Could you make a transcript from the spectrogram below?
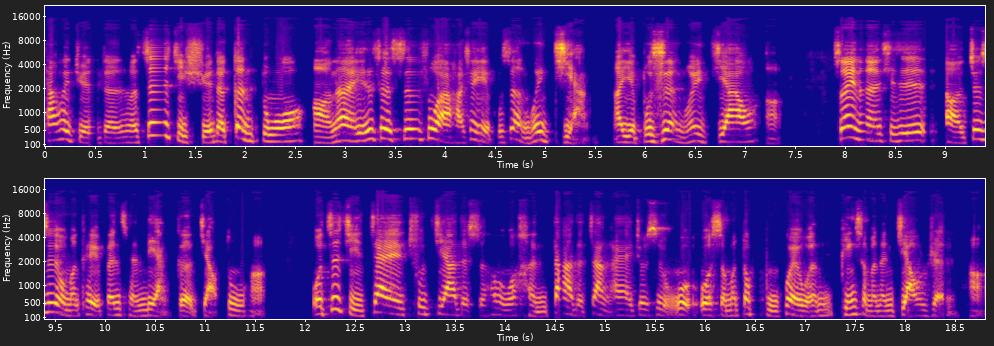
他会觉得说自己学的更多啊，那也是这个师傅啊，好像也不是很会讲啊，也不是很会教啊，所以呢，其实啊，就是我们可以分成两个角度哈。我自己在出家的时候，我很大的障碍就是我我什么都不会，我凭什么能教人哈？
